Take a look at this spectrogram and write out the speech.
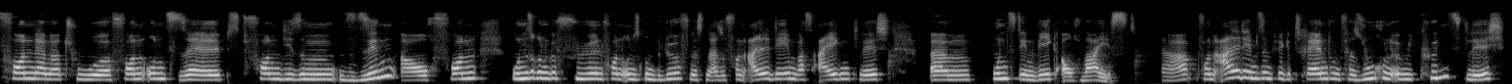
von der Natur, von uns selbst, von diesem Sinn auch, von unseren Gefühlen, von unseren Bedürfnissen, also von all dem, was eigentlich ähm, uns den Weg auch weist. Ja, von all dem sind wir getrennt und versuchen irgendwie künstlich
